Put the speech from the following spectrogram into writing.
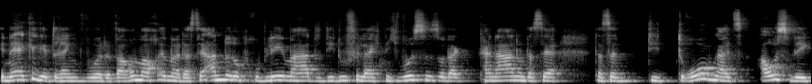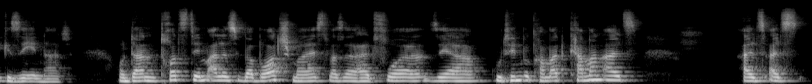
in eine Ecke gedrängt wurde, warum auch immer, dass der andere Probleme hatte, die du vielleicht nicht wusstest oder keine Ahnung, dass er, dass er die Drogen als Ausweg gesehen hat und dann trotzdem alles über Bord schmeißt, was er halt vorher sehr gut hinbekommen hat, kann man als, als, als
